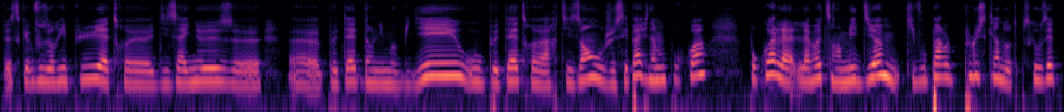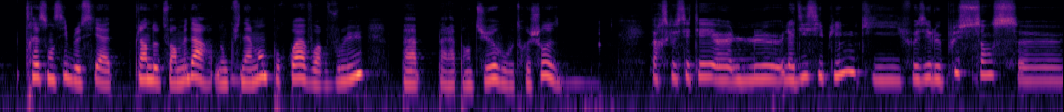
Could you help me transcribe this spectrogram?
Parce que vous auriez pu être designeuse peut-être dans l'immobilier ou peut-être artisan ou je sais pas finalement pourquoi. Pourquoi la, la mode c'est un médium qui vous parle plus qu'un autre? Parce que vous êtes très sensible aussi à plein d'autres formes d'art. Donc finalement, pourquoi avoir voulu pas, la peinture ou autre chose parce que c'était euh, la discipline qui faisait le plus sens. Euh,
